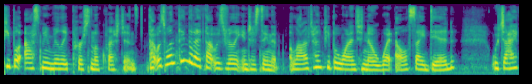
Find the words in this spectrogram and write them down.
people asked me really personal questions. That was one thing that I thought was really interesting that a lot of times people wanted to know what else I did, which I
